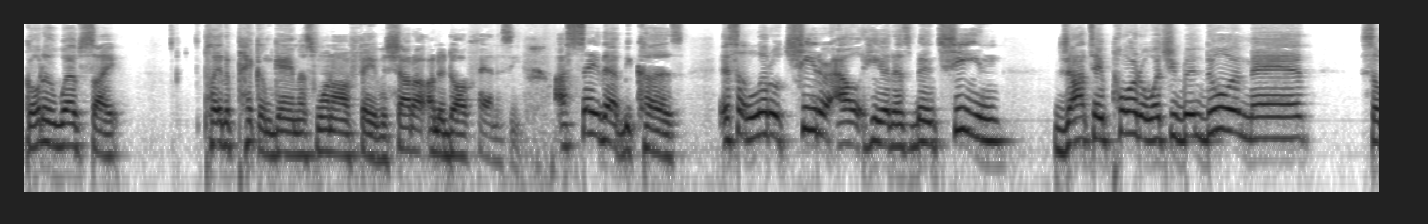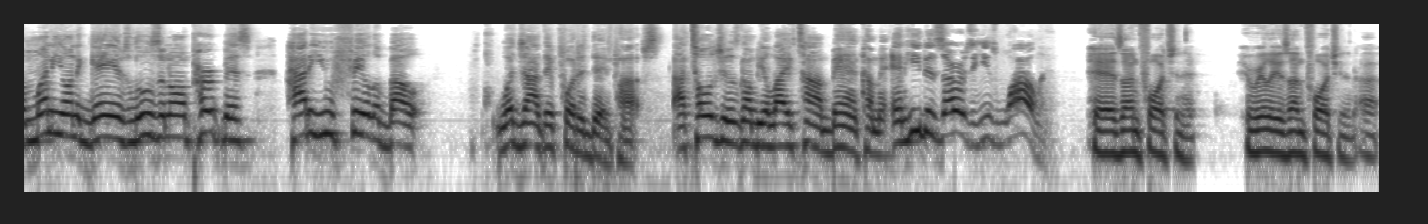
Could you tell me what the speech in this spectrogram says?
Go to the website. Play the pick'em game. That's one of our favorites. Shout out Underdog Fantasy. I say that because it's a little cheater out here that's been cheating. Jontay Porter, what you been doing, man? Some money on the games, losing on purpose. How do you feel about what Jonathan Porter did, Pops? I told you it was going to be a lifetime ban coming, and he deserves it. He's wilding. Yeah, it's unfortunate. It really is unfortunate. I,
